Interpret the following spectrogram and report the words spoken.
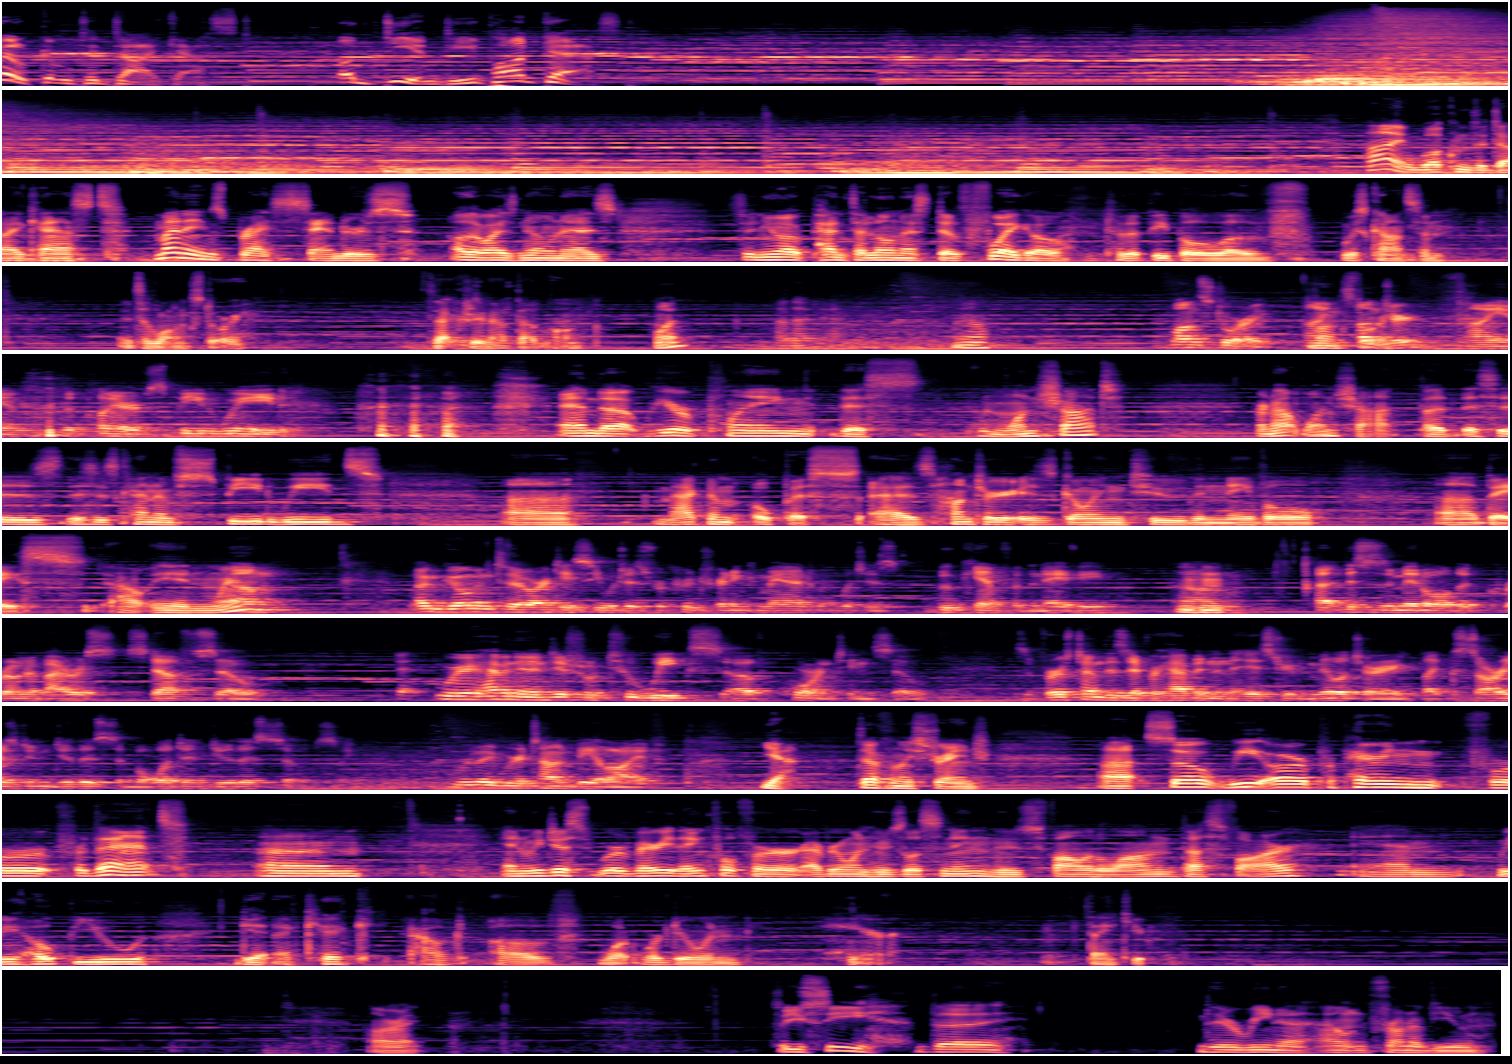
Welcome to Diecast, a D&D podcast. Hi, welcome to Diecast. My name is Bryce Sanders, otherwise known as Senor Pantalones del Fuego to the people of Wisconsin. It's a long story. It's actually not that long. What? How'd that happen? Well, Long story. I'm story. Hunter. I am the player of Speed Weed. and uh, we are playing this one shot, or not one shot, but this is this is kind of Speedweed's uh, magnum opus as Hunter is going to the naval uh, base out in where? Um, I'm going to RTC, which is Recruit Training Command, which is boot camp for the Navy. Um, uh, this is middle of the coronavirus stuff, so we're having an additional two weeks of quarantine. So it's the first time this ever happened in the history of the military. Like SARS didn't do this, Ebola didn't do this, so it's like really weird time to be alive. Yeah, definitely strange. Uh, so we are preparing for for that, um, and we just we're very thankful for everyone who's listening, who's followed along thus far, and we hope you get a kick out of what we're doing here. Thank you. All right. So you see the the arena out in front of you.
